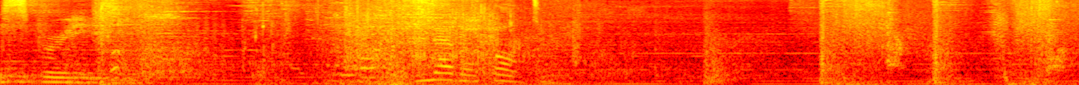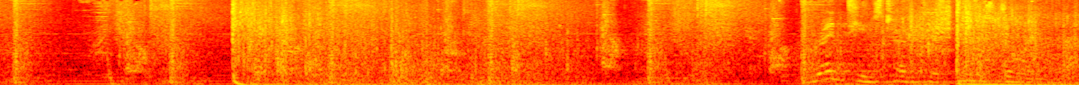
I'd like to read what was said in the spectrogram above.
Killing spree. Never falter. Red Team's turret has been destroyed.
